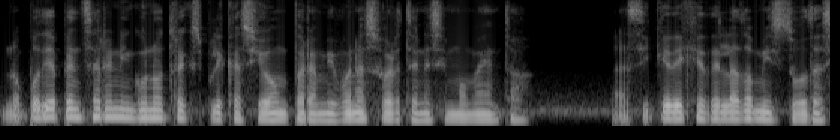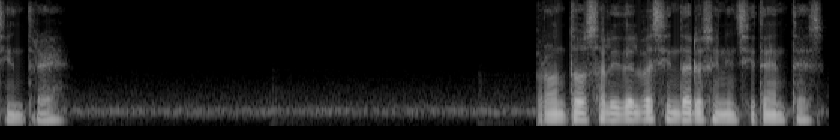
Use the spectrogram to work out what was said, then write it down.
No podía pensar en ninguna otra explicación para mi buena suerte en ese momento, así que dejé de lado mis dudas y entré. Pronto salí del vecindario sin incidentes,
